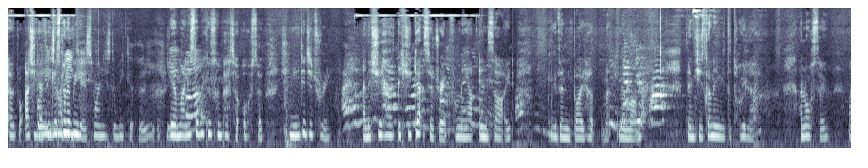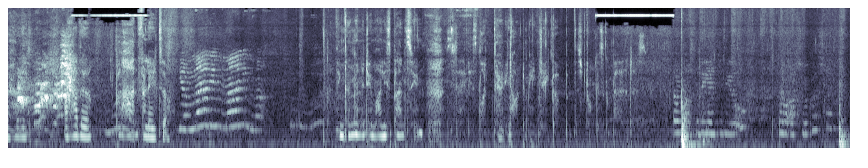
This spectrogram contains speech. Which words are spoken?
actually, I think Miley's it's gonna be. Miley's the weakest. Yeah, Miley's the weakest competitor. Also, she needed a drink, and if she has, if she gets a drink from the out- inside, then by her my mum, then she's gonna need the toilet. And also, I have a, I have a plan for later. I think I'm gonna do Miley's plan soon. So then it's like only down to me and Jacob, but the strongest competitors. And what's for the interview? Can I ask you a question?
